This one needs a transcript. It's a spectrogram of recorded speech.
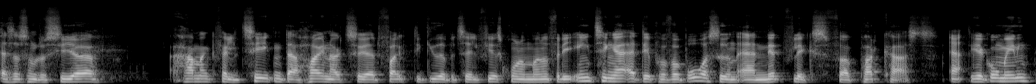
altså som du siger, har man kvaliteten, der er høj nok til, at folk de gider betale 80 kroner om måneden? Fordi en ting er, at det på forbrugersiden er Netflix for podcast. Ja. Det giver god mening.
